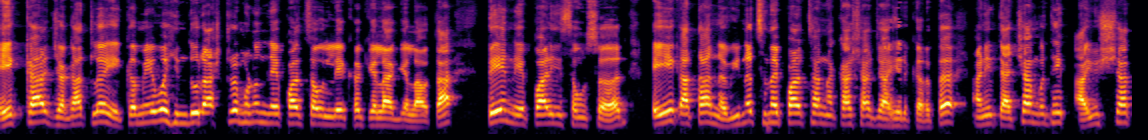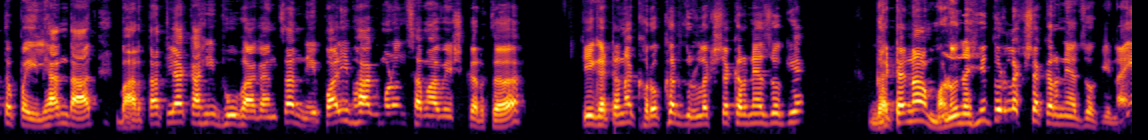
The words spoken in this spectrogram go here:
एक काळ जगातलं एकमेव हिंदू राष्ट्र म्हणून नेपाळचा उल्लेख केला गेला होता. ते नेपाळी संसद एक आता नवीनच नेपाळचा नकाशा जाहीर करतं आणि त्याच्यामध्ये आयुष्यात पहिल्यांदाच भारतातल्या काही भूभागांचा नेपाळी भाग म्हणून समावेश करतं. ही घटना खरोखर दुर्लक्ष करण्याजोगी आहे. घटना म्हणूनही दुर्लक्ष करण्याजोगी नाही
